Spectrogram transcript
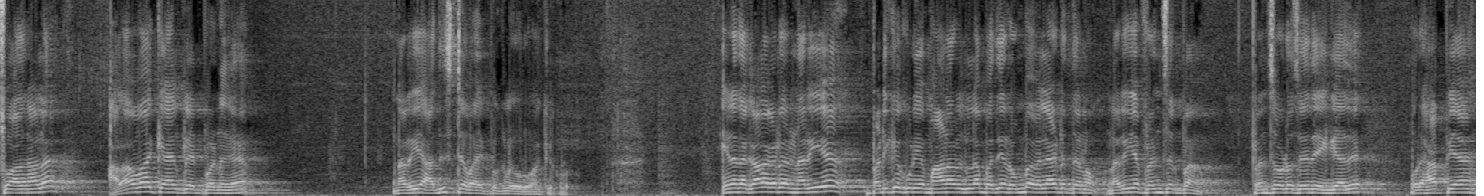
ஸோ அதனால் அளவாக கால்குலேட் பண்ணுங்கள் நிறைய அதிர்ஷ்ட வாய்ப்புகளை உருவாக்கி கொடுக்கும் ஏன்னா இந்த காலகட்டத்தில் நிறைய படிக்கக்கூடிய மாணவர்கள்லாம் பார்த்தீங்கன்னா ரொம்ப விளையாட்டுத்தனம். நிறைய ஃப்ரெண்ட்ஸ் இருப்பாங்க. ஃப்ரெண்ட்ஸோடு சேர்ந்து எங்கேயாவது ஒரு ஹாப்பியாக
